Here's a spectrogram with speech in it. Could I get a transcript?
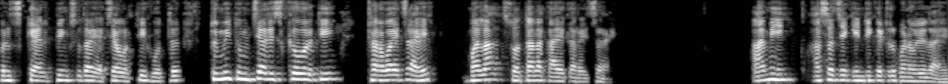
पण स्कॅल्पिंग सुद्धा याच्यावरती होतं. तुम्ही तुमच्या रिस्कवरती ठरवायचं आहे. मला स्वतःला काय करायचं आहे? आम्ही असंच एक इंडिकेटर बनवलेलं आहे.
